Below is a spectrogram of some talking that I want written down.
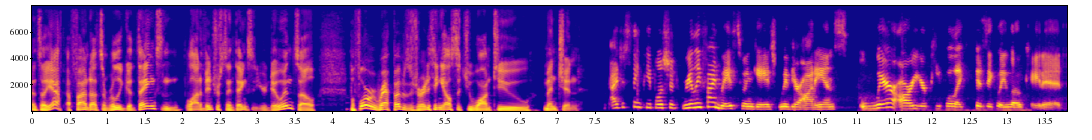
And so, yeah, I found out some really good things and a lot of interesting things that you're doing. So, before we wrap up, is there anything else that you want to mention? I just think people should really find ways to engage with your audience. Where are your people like physically located?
